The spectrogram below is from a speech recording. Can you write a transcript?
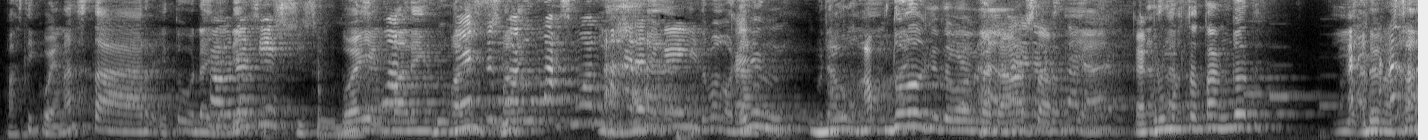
pasti kue nastar itu udah Oh, jadi udah sih. Sih, sih, udah. kue yang Semua- paling ya, paling semua rumah, semua rumah ada nih kayaknya. itu mah udah Kayaknya udah belum umum Abdul gitu kalau nggak ada nastar. Iya. Kayak rumah tetangga tuh. Iya. Ada nastar.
